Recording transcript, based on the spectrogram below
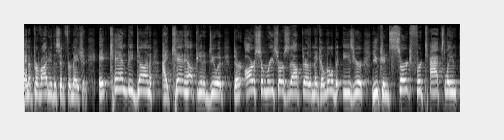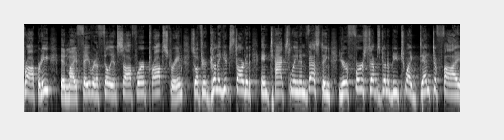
and provide you this information. It can be done. I can't help you to do it. There are some resources out there that make it a little bit easier. You can search for tax lien property in my favorite affiliate software, PropStream. So if you're going to get started in tax lien investing, your first step is going to be to identify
